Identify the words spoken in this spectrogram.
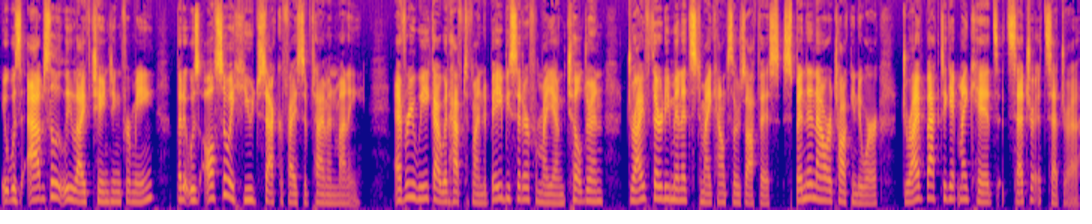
It was absolutely life changing for me, but it was also a huge sacrifice of time and money. Every week, I would have to find a babysitter for my young children, drive 30 minutes to my counselor's office, spend an hour talking to her, drive back to get my kids, etc., etc.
